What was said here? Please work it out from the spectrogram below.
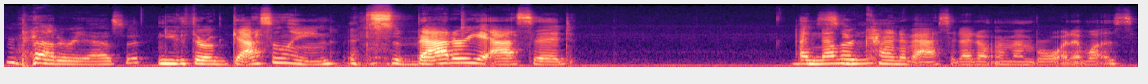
Battery acid you throw gasoline, battery acid, another Cement? kind of acid, I don't remember what it was,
